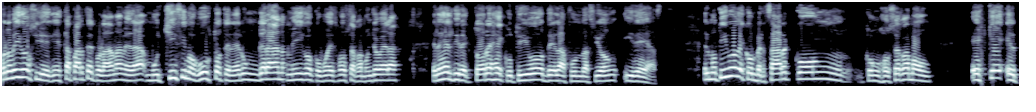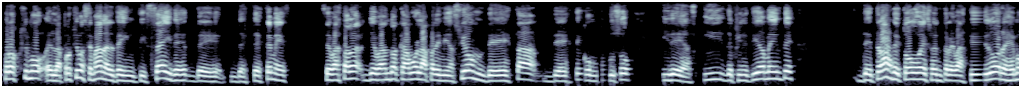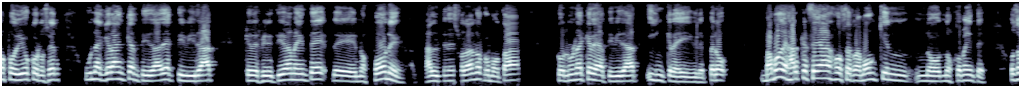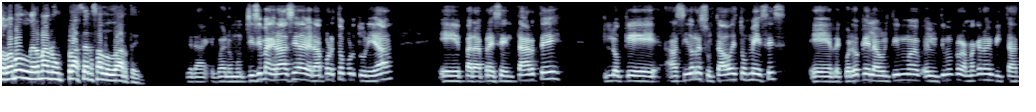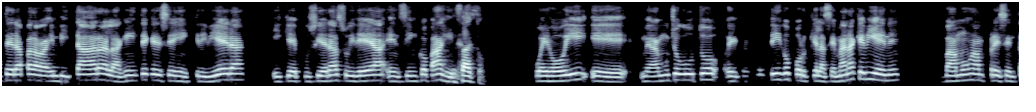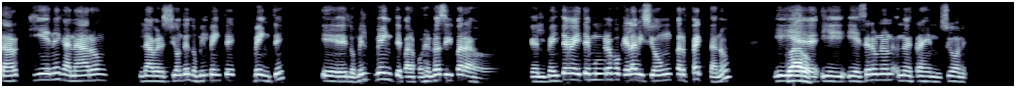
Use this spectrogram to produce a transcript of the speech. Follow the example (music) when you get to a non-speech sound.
Bueno amigos, y en esta parte del programa me da muchísimo gusto tener un gran amigo como es José Ramón Llovera. Él es el director ejecutivo de la Fundación Ideas. El motivo de conversar con, con José Ramón es que el próximo, en la próxima semana, el 26 de, de, de, este mes, se va a estar llevando a cabo la premiación de, esta, de este concurso Ideas. Y definitivamente, detrás de todo eso, entre bastidores, hemos podido conocer una gran cantidad de actividad que definitivamente eh, nos pone al venezolano como tal con una creatividad increíble. Pero vamos a dejar que sea José Ramón quien nos comente. José Ramón, hermano, un placer saludarte. Bueno, muchísimas gracias de verdad por esta oportunidad eh, para presentarte lo que ha sido el resultado de estos meses. Eh, recuerdo que la última, el último programa que nos invitaste era para invitar a la gente que se inscribiera y que pusiera su idea en cinco páginas. Exacto pues hoy eh, me da mucho gusto eh, estar contigo porque la semana que viene vamos a presentar quiénes ganaron la versión del 2020, 20, eh, el 2020 para ponerlo así, para que el 2020 es muy bueno porque es la visión perfecta, ¿no? Y, claro. y, y esa era una de nuestras ilusiones.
